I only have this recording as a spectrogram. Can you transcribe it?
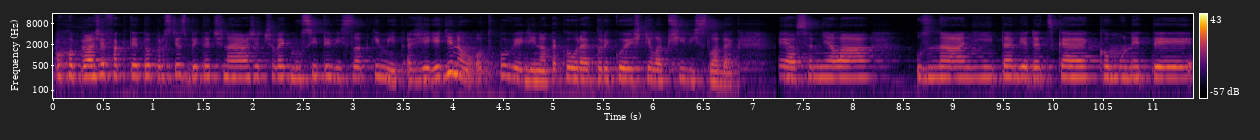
pochopila, že fakt je to prostě zbytečné a že člověk musí ty výsledky mít a že jedinou odpovědí na takovou retoriku je ještě lepší výsledek. Já jsem měla uznání té vědecké komunity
